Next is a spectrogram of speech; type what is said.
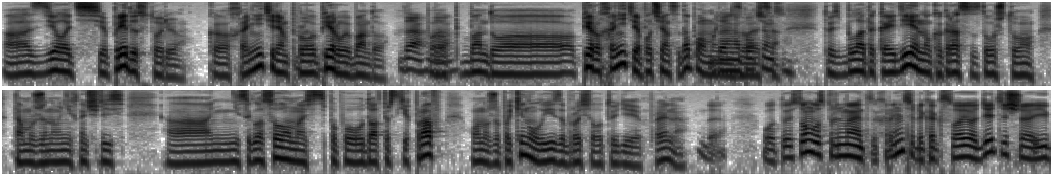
а, сделать предысторию к хранителям про первую банду. Да, По- Банду а, первых хранителей, ополченца, да, по-моему, Да, они называются? ополченцы. То есть была такая идея, но как раз из-за того, что там уже ну, у них начались а, несогласованность по поводу авторских прав, он уже покинул и забросил эту идею, правильно? Да. Вот, то есть он воспринимает хранителя как свое детище и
